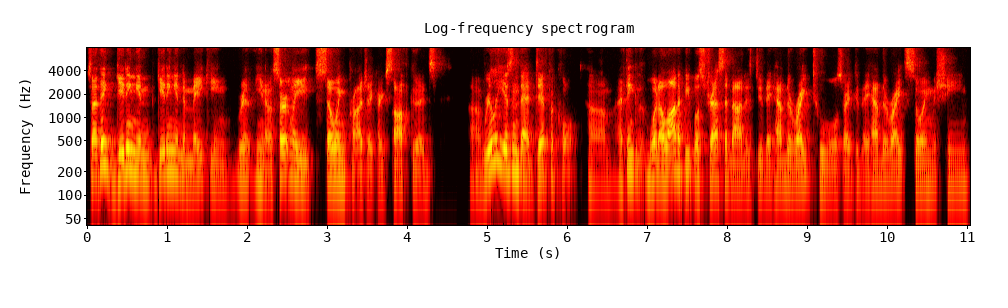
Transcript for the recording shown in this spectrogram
so I think getting in, getting into making, you know, certainly sewing project like soft goods uh, really isn't that difficult. Um, I think what a lot of people stress about is do they have the right tools, right? Do they have the right sewing machine,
